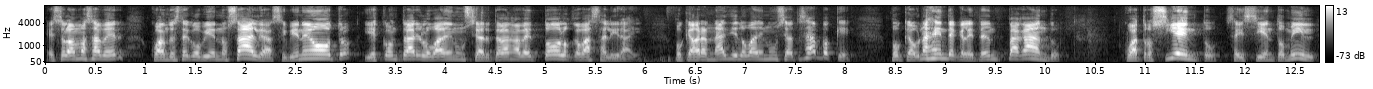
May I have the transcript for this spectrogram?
Eso lo vamos a ver cuando este gobierno salga. Si viene otro y es contrario, lo va a denunciar. Ustedes van a ver todo lo que va a salir ahí. Porque ahora nadie lo va a denunciar. ¿Ustedes saben por qué? Porque a una gente que le estén pagando 400, 600 mil,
